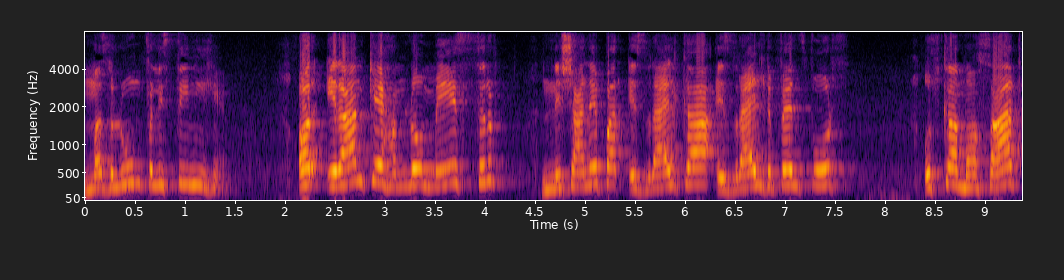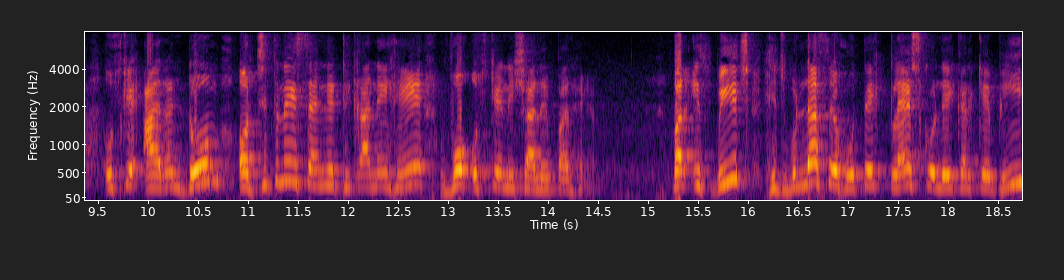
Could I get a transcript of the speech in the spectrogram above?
मजलूम फिलिस्तीनी हैं। और ईरान के हमलों में सिर्फ़ निशाने पर इसराइल का, इसराइल डिफेंस फोर्स, उसका मौसाद, उसके आयरन डोम और जितने सैन्य ठिकाने हैं, वो उसके निशाने पर हैं। पर इस बीच हिजबुल्ला से होते क्लैश को लेकर के भी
